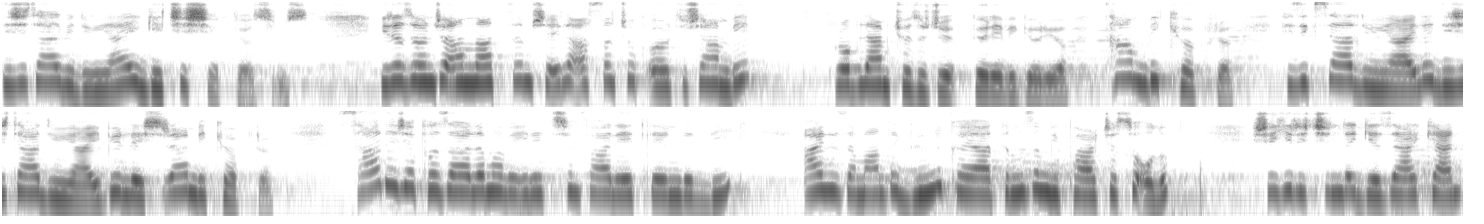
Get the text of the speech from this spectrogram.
dijital bir dünyaya geçiş yapıyorsunuz. Biraz önce anlattığım şeyle aslında çok örtüşen bir problem çözücü görevi görüyor. Tam bir köprü. Fiziksel dünya ile dijital dünyayı birleştiren bir köprü. Sadece pazarlama ve iletişim faaliyetlerinde değil, aynı zamanda günlük hayatımızın bir parçası olup şehir içinde gezerken,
